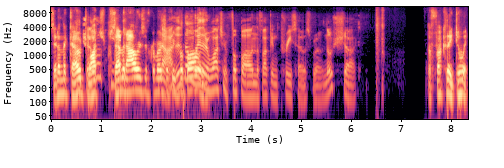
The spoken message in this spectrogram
sit on the couch, watch low-key- seven hours of commercial nah, free there's no way they're watching football in the fucking priest house, bro. No shot. the fuck are they doing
